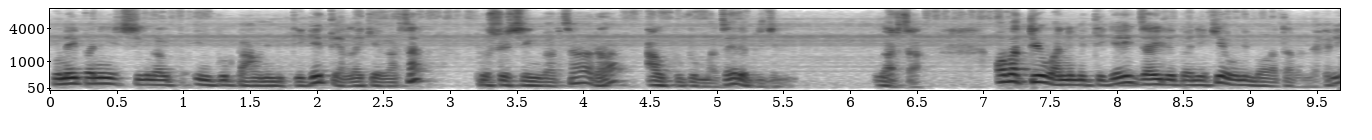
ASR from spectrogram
कुनै पनि सिग्नल इनपुट पाउने बित्तिकै त्यसलाई के गर्छ? प्रोसेसिङ गर्छ र आउटपुट रूपमा चाहिँ रिप्रेजेन्ट गर्छ। अब त्यो भन्ने बित्तिकै जहिले पनि के हुने भयो त भन्दाखेरि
